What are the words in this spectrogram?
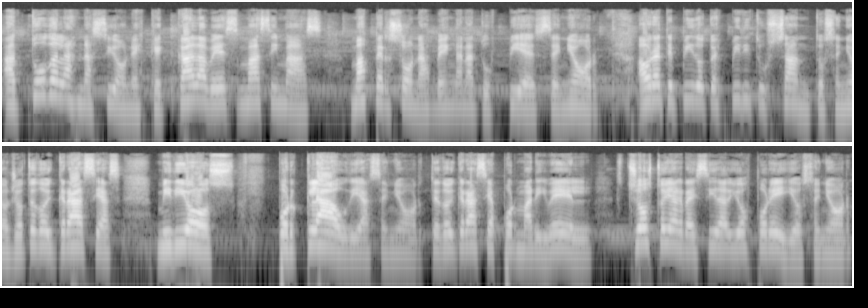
a todas las naciones, que cada vez más y más, más personas vengan a tus pies, Señor. Ahora te pido tu Espíritu Santo, Señor. Yo te doy gracias, mi Dios por Claudia, Señor. Te doy gracias por Maribel. Yo estoy agradecida a Dios por ellos, Señor.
